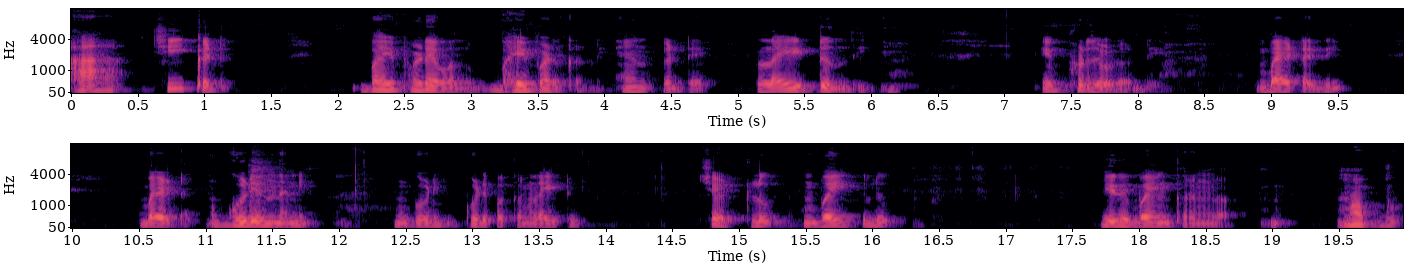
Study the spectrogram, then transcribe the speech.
ఆ చీకటి. భయపడేవాళ్ళు. భయపడకండి. ఎందుకంటే లైట్ ఉంది. ఇప్పుడు చూడండి. బయట ఇది బయట గుడి ఉందండి. గుడి గుడి పక్కన లైటు చెట్లు బైకులు. ఇది భయంకరంగా మబ్బు.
